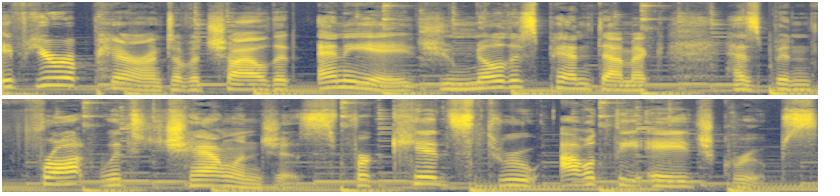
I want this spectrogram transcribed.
If you're a parent of a child at any age, you know this pandemic has been fraught with challenges for kids throughout the age groups.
